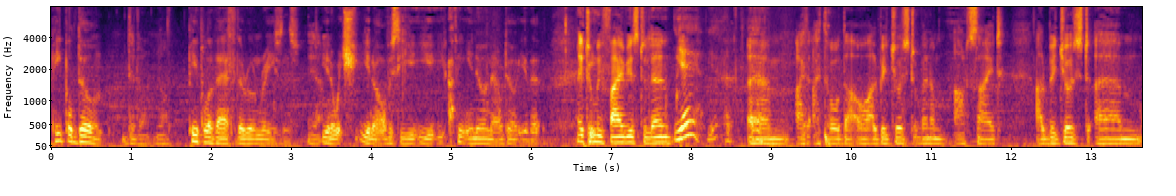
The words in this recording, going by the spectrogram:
people don't they don't know. People are there for their own reasons. Yeah. You know, which you know, obviously, you, you, I think you know now, don't you? That it took me five years to learn. Yeah, yeah. yeah. Um, I I thought that oh, I'll be judged when I'm outside. I'll be judged um,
